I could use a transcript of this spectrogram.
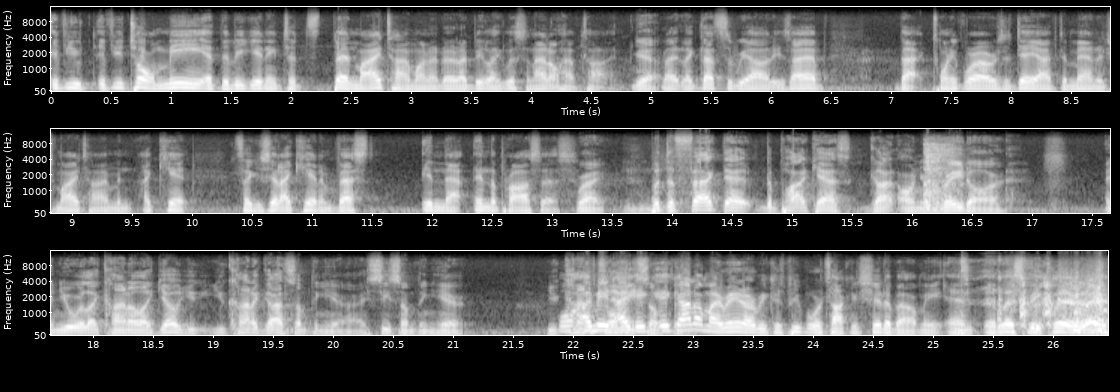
if you if you told me at the beginning to spend my time on it, I'd be like, listen, I don't have time. Yeah. right. Like that's the reality. Is I have back 24 hours a day. I have to manage my time, and I can't. It's like you said, I can't invest in that in the process. right. Mm-hmm. But the fact that the podcast got on your radar, and you were like, kind of like, yo, you you kind of got something here. I see something here. You Well, I mean, told I, me it, it got on my radar because people were talking shit about me, and, and let's be clear, right?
